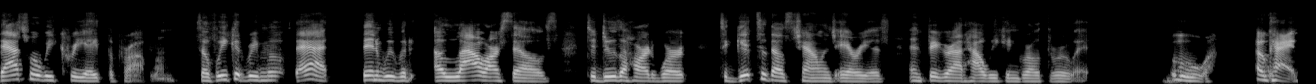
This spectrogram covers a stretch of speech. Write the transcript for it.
that's where we create the problem. So if we could remove that, then we would allow ourselves to do the hard work to get to those challenge areas and figure out how we can grow through it. Ooh, okay.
